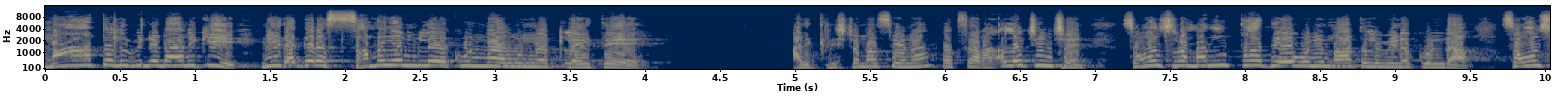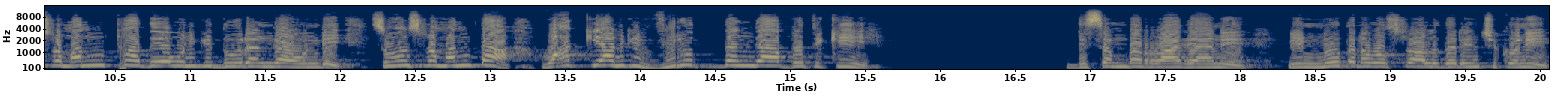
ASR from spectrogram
మాటలు వినడానికి నీ దగ్గర సమయం లేకుండా ఉన్నట్లయితే అది క్రిస్టమసేనా? ఒకసారి ఆలోచించండి. సంవత్సరం అంతా దేవుని మాటలు వినకుండా సంవత్సరం అంతా దేవునికి దూరంగా ఉండి సంవత్సరం అంతా వాక్యానికి విరుద్ధంగా బ్రతికి డిసెంబర్ రాగానే నేను నూతన వస్త్రాలు ధరించుకొని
